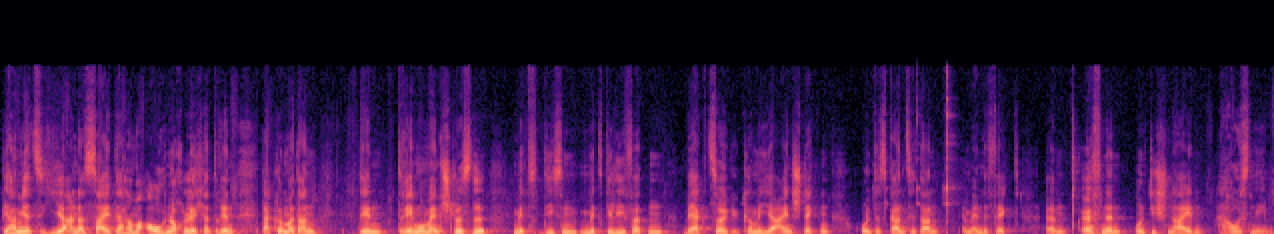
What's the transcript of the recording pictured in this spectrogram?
Wir haben jetzt hier an der Seite haben wir auch noch Löcher drin. Da können wir dann den Drehmomentschlüssel mit diesem mitgelieferten Werkzeug können wir hier einstecken und das Ganze dann im Endeffekt ähm, öffnen und die Schneiden rausnehmen.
